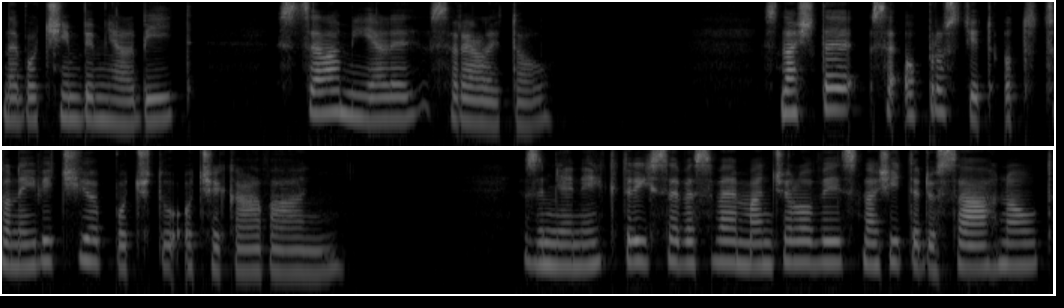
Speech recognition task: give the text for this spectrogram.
nebo čím by měl být, zcela míjely s realitou. Snažte se oprostit od co největšího počtu očekávání. Změny, kterých se ve svém manželovi snažíte dosáhnout,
